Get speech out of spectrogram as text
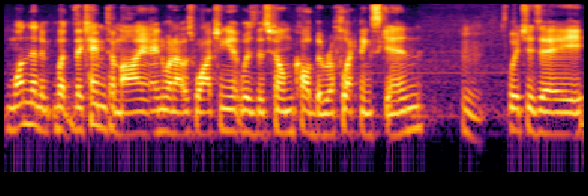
one that what that came to mind when I was watching it was this film called The Reflecting Skin, hmm. which is a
